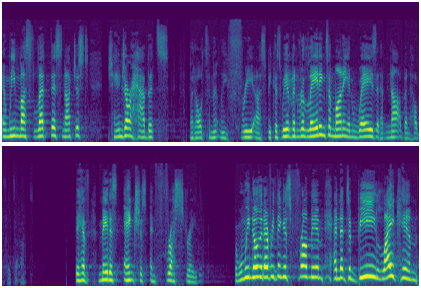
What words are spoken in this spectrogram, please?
And we must let this not just change our habits, but ultimately free us because we have been relating to money in ways that have not been helpful to us. They have made us anxious and frustrated. But when we know that everything is from Him and that to be like Him,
